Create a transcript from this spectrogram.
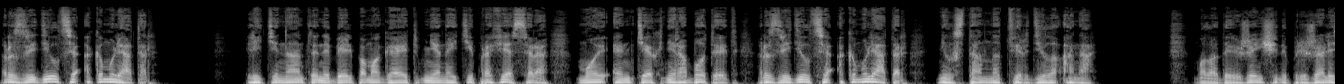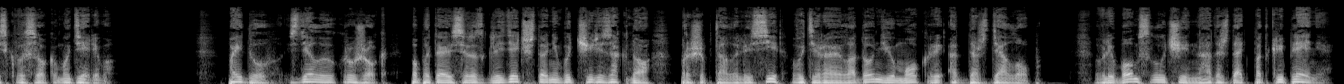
разрядился аккумулятор». «Лейтенант Эннебель помогает мне найти профессора. Мой энтех не работает, разрядился аккумулятор», — неустанно твердила она. Молодые женщины прижались к высокому дереву. «Пойду, сделаю кружок, попытаюсь разглядеть что-нибудь через окно», прошептала Люси, вытирая ладонью мокрый от дождя лоб. «В любом случае надо ждать подкрепления».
